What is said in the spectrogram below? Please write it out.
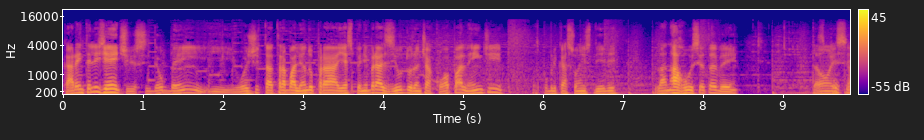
cara é inteligente, se deu bem e hoje está trabalhando para a ESPN Brasil durante a Copa, além de as publicações dele lá na Rússia também. Então esse,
